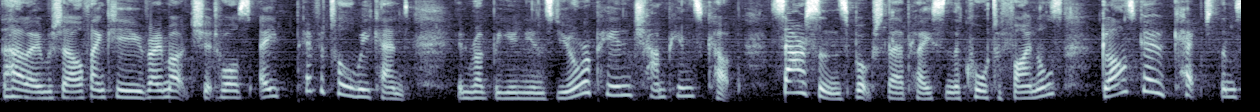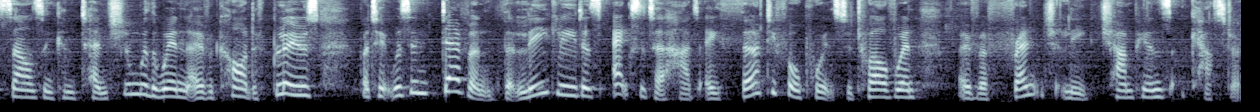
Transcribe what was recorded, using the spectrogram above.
Hello, Mishal. Thank you very much. It was a pivotal weekend in Rugby Union's European Champions Cup. Saracens booked their place in the quarter-finals. Glasgow kept themselves in contention with a win over Cardiff Blues, but it was in Devon that league leaders Exeter had a 34 points to 12 win over French league champions Castres,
